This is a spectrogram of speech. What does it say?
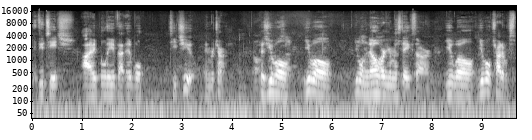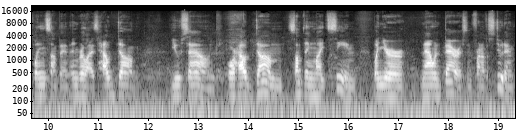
if you teach, I believe that it will teach you in return. Oh, because you will you will you will know where your mistakes are. You will you will try to explain something and realize how dumb you sound or how dumb something might seem when you're now embarrassed in front of a student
